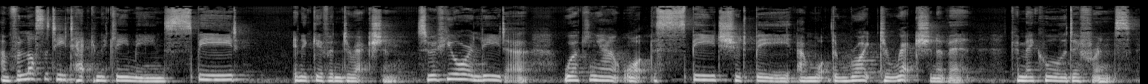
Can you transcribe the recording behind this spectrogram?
And velocity technically means speed in a given direction. So if you're a leader, working out what the speed should be and what the right direction of it can make all the difference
